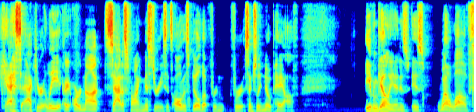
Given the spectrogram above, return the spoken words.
guess accurately are, not satisfying mysteries. It's all this build up for for essentially no payoff. Evangelion is is well loved,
